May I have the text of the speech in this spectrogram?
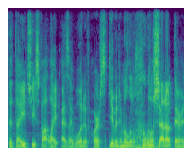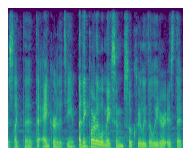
the Daichi spotlight as I would, of course, giving him a little a little shout out there as like the the anchor of the team. I think part of what makes him so clearly the leader is that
